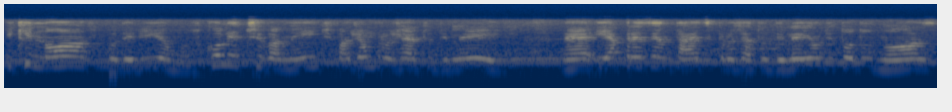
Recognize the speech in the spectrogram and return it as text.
e que nós poderíamos coletivamente fazer um projeto de lei né, e apresentar esse projeto de lei onde todos nós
